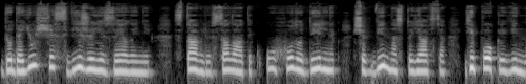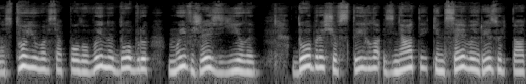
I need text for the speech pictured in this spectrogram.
Додаю ще свіжої зелені, ставлю салатик у холодильник, щоб він настоявся, і поки він настоювався, половину добру ми вже з'їли. Добре, що встигла зняти кінцевий результат.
